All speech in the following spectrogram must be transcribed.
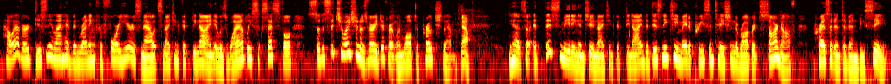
However, Disneyland had been running for four years now. It's 1959. It was wildly successful, so the situation was very different when Walt approached them. Yeah. Yeah, so at this meeting in June 1959, the Disney team made a presentation to Robert Sarnoff, president of NBC.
